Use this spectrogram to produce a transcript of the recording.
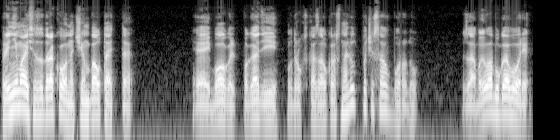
Принимайся за дракона, чем болтать-то». «Эй, Богольд, погоди!» — вдруг сказал краснолюд, почесав бороду. «Забыл об уговоре.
